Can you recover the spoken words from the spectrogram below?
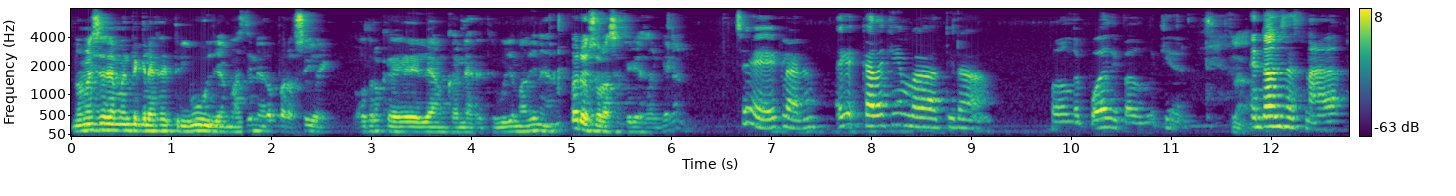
no necesariamente que les retribuya más dinero, pero sí hay otros que le, aunque les retribuye más dinero, pero eso lo hace feliz al final. Sí, claro. Cada quien va a tirar para donde puede y para donde quiere. Claro. Entonces, nada.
